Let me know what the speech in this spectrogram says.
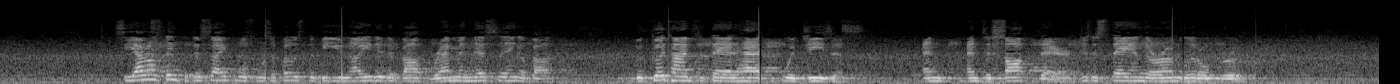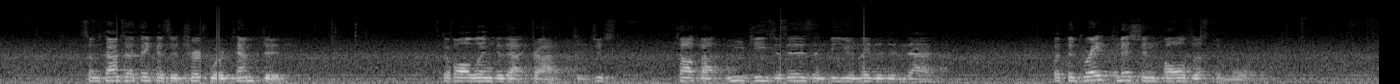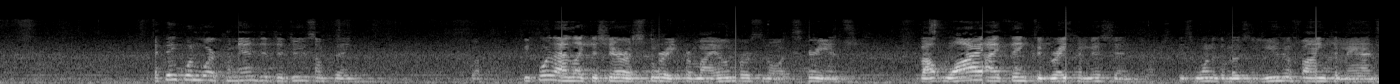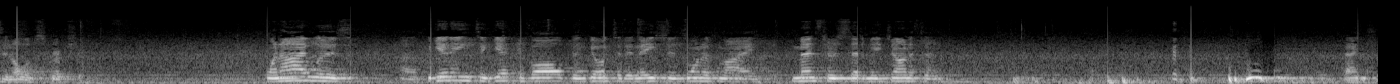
See, I don't think the disciples were supposed to be united about reminiscing about the good times that they had had with Jesus and, and to stop there, just to stay in their own little group. Sometimes I think as a church we're tempted to fall into that trap, to just talk about who Jesus is and be united in that. But the Great Commission calls us to more. I think when we're commanded to do something, well, before that I'd like to share a story from my own personal experience about why I think the Great Commission is one of the most unifying commands in all of Scripture when I was uh, beginning to get involved in going to the nations, one of my mentors said to me, Jonathan, thanks,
